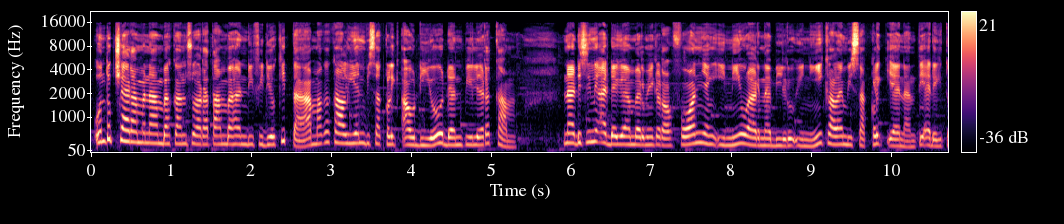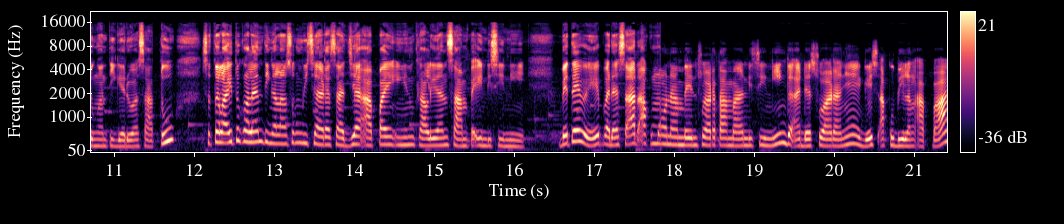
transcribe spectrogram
Untuk cara menambahkan suara tambahan di video kita, maka kalian bisa klik audio dan pilih rekam. Nah, di sini ada gambar mikrofon yang ini warna biru ini, kalian bisa klik ya nanti ada hitungan 3 2 1. Setelah itu kalian tinggal langsung bicara saja apa yang ingin kalian sampaikan di sini. BTW, pada saat aku mau nambahin suara tambahan di sini nggak ada suaranya ya guys, aku bilang apa?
